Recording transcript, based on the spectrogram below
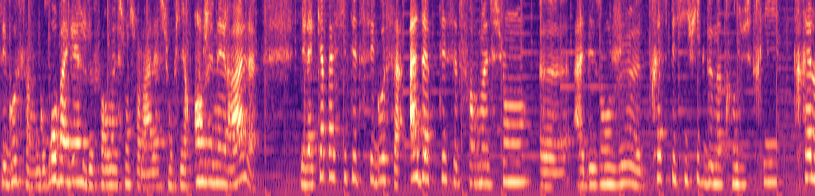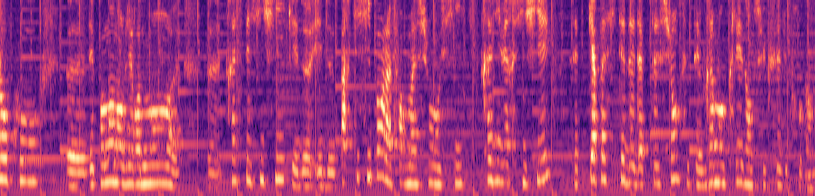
Sego, c'est un gros bagage de formation sur la relation client en général mais la capacité de Segos à adapter cette formation euh, à des enjeux très spécifiques de notre industrie, très locaux, euh, dépendant d'environnements euh, très spécifiques et de, et de, participants à la formation aussi très diversifiés, cette capacité d'adaptation, c'était vraiment clé dans le succès du programme.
